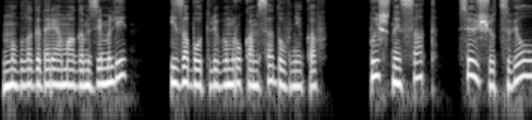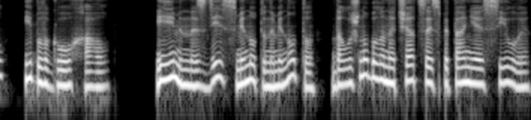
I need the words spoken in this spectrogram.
Но благодаря магам Земли — и заботливым рукам садовников, пышный сад все еще цвел и благоухал. И именно здесь, с минуты на минуту, должно было начаться испытание силы.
